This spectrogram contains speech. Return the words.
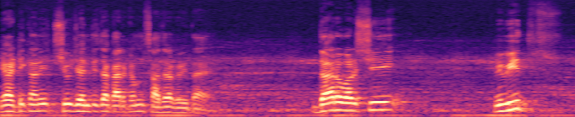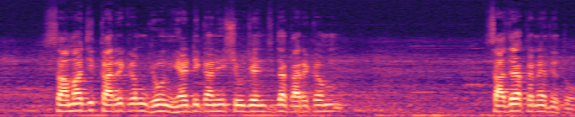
या ठिकाणी शिवजयंतीचा कार्यक्रम साजरा करीत आहे. दरवर्षी विविध सामाजिक कार्यक्रम घेऊन या ठिकाणी शिवजयंतीचा कार्यक्रम साजरा करण्यात येतो.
